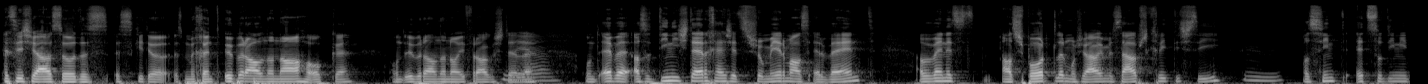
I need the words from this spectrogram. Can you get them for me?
Es ist ja auch so, dass es gibt ja, also man könnte überall noch nachhaken und überall noch neue Fragen stellen. Ja. Und eben, also deine Stärke hast du jetzt schon mehrmals erwähnt, aber wenn jetzt als Sportler musst du auch immer selbstkritisch sein. Mhm. Was sind jetzt so deine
